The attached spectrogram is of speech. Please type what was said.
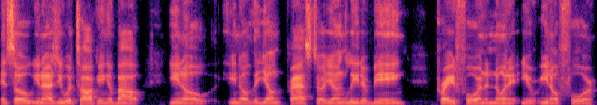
and so you know, as you were talking about, you know, you know, the young pastor, a young leader being prayed for and anointed, you you know, for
